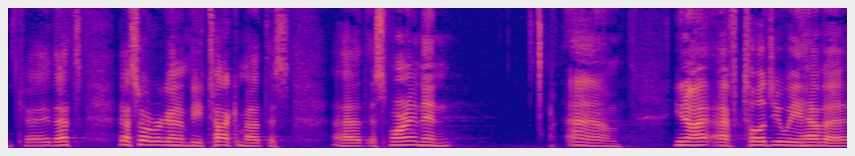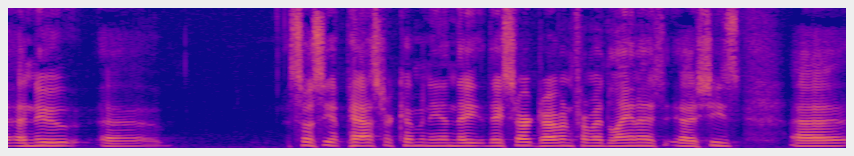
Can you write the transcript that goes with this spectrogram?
Okay, that's, that's what we're going to be talking about this, uh, this morning. And um, you know, I, have told you we have a, a new uh, associate pastor coming in. They, they start driving from Atlanta. Uh, she's, uh,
